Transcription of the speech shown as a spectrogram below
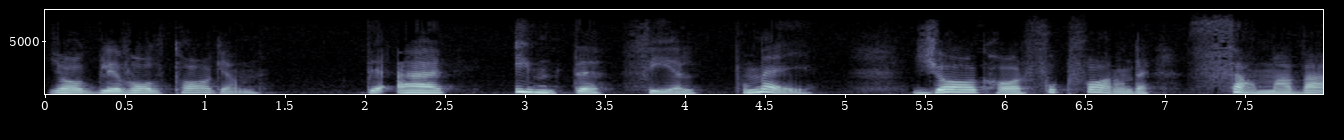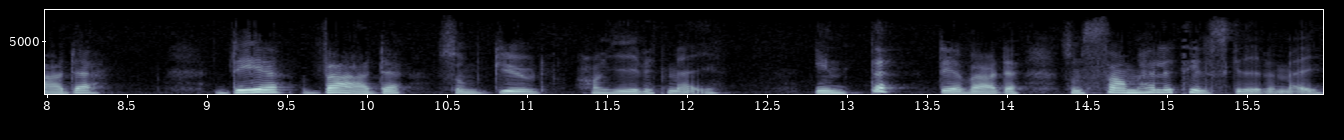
Jag blev våldtagen. Det är inte fel på mig. Jag har fortfarande samma värde. Det värde som Gud har givit mig. Inte det värde som samhället tillskriver mig.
